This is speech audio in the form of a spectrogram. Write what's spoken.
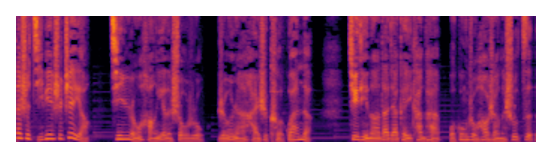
但是，即便是这样，金融行业的收入仍然还是可观的。具体呢，大家可以看看我公众号上的数字。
